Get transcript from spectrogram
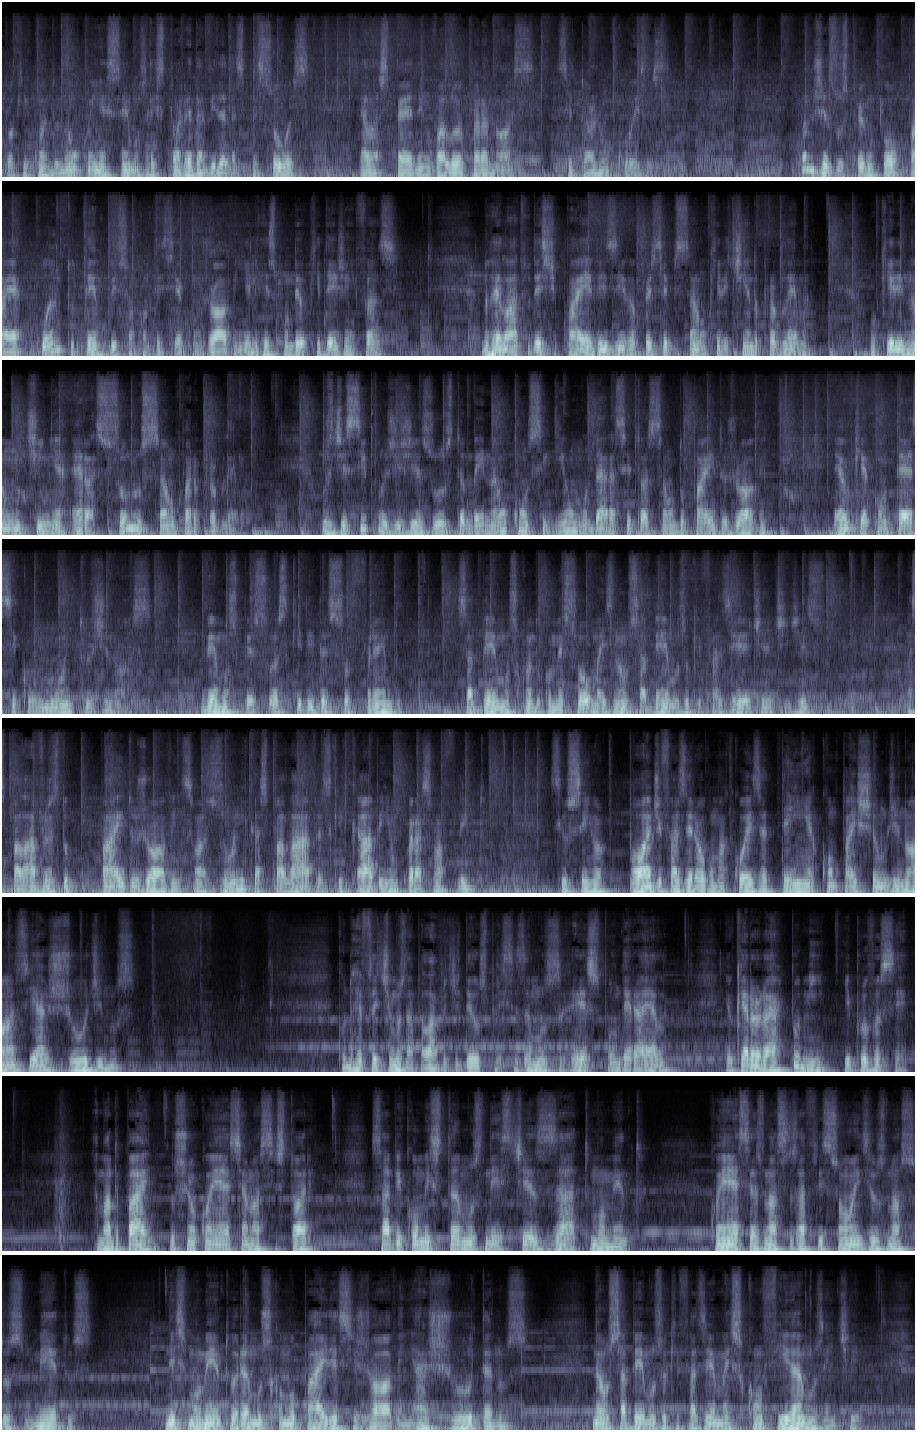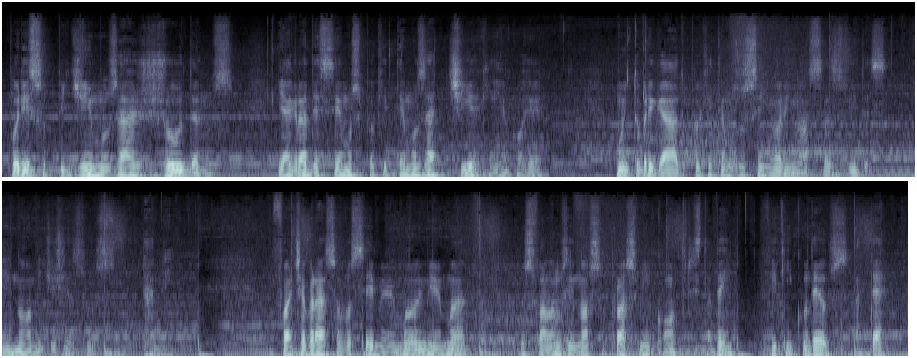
Porque quando não conhecemos a história da vida das pessoas, elas perdem o valor para nós, se tornam coisas. Quando Jesus perguntou ao pai há quanto tempo isso acontecia com o jovem, ele respondeu que desde a infância. No relato deste pai é visível a percepção que ele tinha do problema. O que ele não tinha era a solução para o problema. Os discípulos de Jesus também não conseguiam mudar a situação do pai e do jovem. É o que acontece com muitos de nós. Vemos pessoas queridas sofrendo. Sabemos quando começou, mas não sabemos o que fazer diante disso. As palavras do pai do jovem são as únicas palavras que cabem em um coração aflito. Se o Senhor pode fazer alguma coisa, tenha compaixão de nós e ajude-nos. Quando refletimos na palavra de Deus, precisamos responder a ela. Eu quero orar por mim e por você. Amado Pai, o Senhor conhece a nossa história, sabe como estamos neste exato momento, conhece as nossas aflições e os nossos medos Nesse momento, oramos como pai desse jovem: ajuda-nos. Não sabemos o que fazer, mas confiamos em Ti. Por isso pedimos: ajuda-nos e agradecemos porque temos a Ti a quem recorrer. Muito obrigado porque temos o Senhor em nossas vidas. Em nome de Jesus. Amém. Um forte abraço a você, meu irmão e minha irmã. Nos falamos em nosso próximo encontro, está bem? Fiquem com Deus. Até!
